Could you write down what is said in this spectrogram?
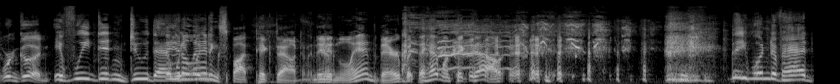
We're good. If we didn't do that, They had we a would- landing spot picked out. I mean, they didn't land there, but they had one picked out. They wouldn't have had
